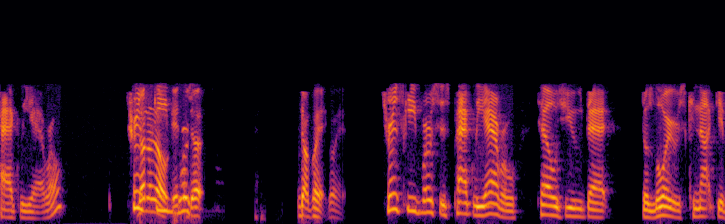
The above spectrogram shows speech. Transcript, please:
Pagliaro. No, no, no. Versus, the, no, go ahead, go ahead. Trinsky versus Pagliaro tells you that the lawyers cannot give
